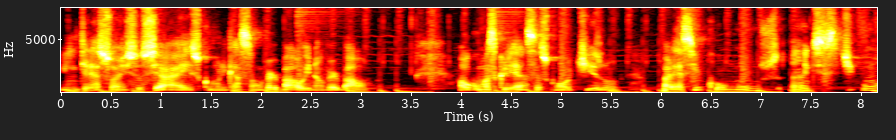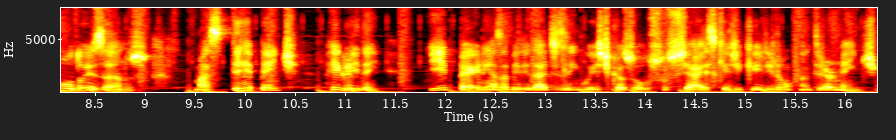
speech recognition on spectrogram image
interações sociais, comunicação verbal e não verbal, Algumas crianças com autismo parecem comuns antes de um ou dois anos, mas de repente regridem e perdem as habilidades linguísticas ou sociais que adquiriram anteriormente.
